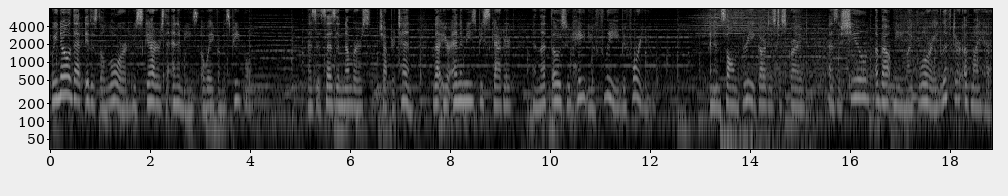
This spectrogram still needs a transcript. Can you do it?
We know that it is the Lord who scatters the enemies away from his people. As it says in Numbers chapter 10, let your enemies be scattered, and let those who hate you flee before you. And in Psalm 3, God is described as a shield about me, my glory, lifter of my head.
